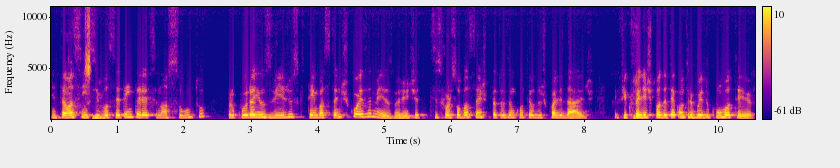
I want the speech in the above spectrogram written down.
Então, assim, Sim. se você tem interesse no assunto, procura aí os vídeos que tem bastante coisa mesmo. A gente se esforçou bastante para trazer um conteúdo de qualidade. Eu fico feliz de poder ter contribuído com o roteiro.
